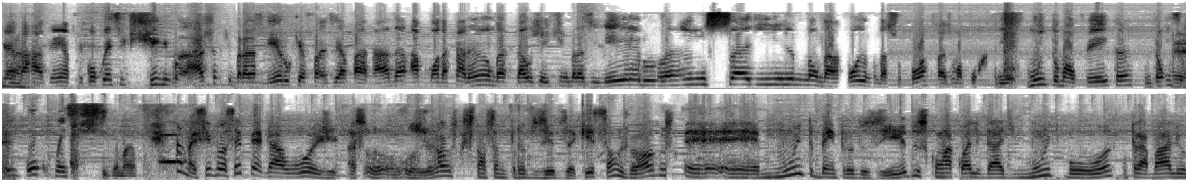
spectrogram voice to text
É, barra vento, ficou com esse estigma, acha que brasileiro quer fazer a parada a moda caramba, dá o jeitinho brasileiro, lança e não dá apoio, não dá suporte, faz uma porcaria muito mal feita. Então É. um pouco com esse estigma. Não, mas se você pegar hoje as- os jogos que estão sendo produzidos aqui, são jogos é, é, muito bem produzidos, com a qualidade muito boa, um trabalho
